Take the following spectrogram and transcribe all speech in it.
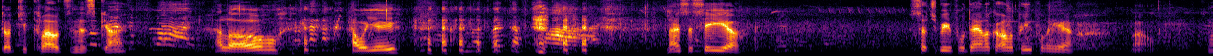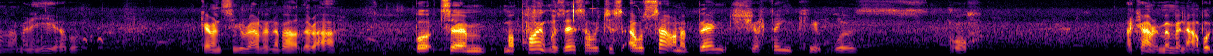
dodgy clouds in the sky. Hello. How are you? I'm a butterfly. nice to see you. Such a beautiful day. Look at all the people here. Well, not that many here, but I guarantee around and about there are. But um, my point was this: I was just I was sat on a bench. I think it was. Oh, I can't remember now. But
